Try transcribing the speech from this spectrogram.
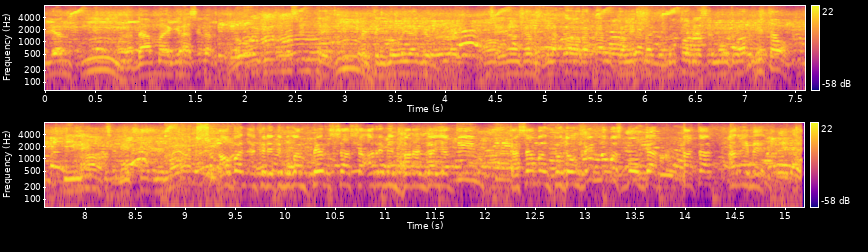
sibilyan. Mga damay gina sila. Luoy gina na sinte. Pagting luoy yun. Sa inang sa lakaw rakam kalit nagbuto na sa mga kuha. Bitaw. Pilit. Sa likod nila. Kauban ang kanitibukan persa sa Arimen Barangay Team kasamang Dudong Rin Lumos Moga, Tatak Arimen.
